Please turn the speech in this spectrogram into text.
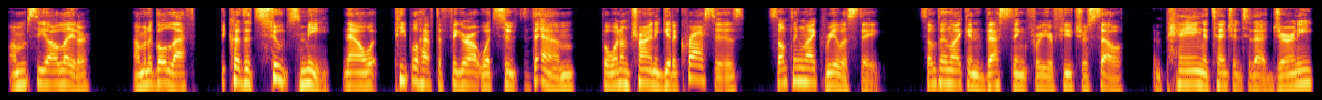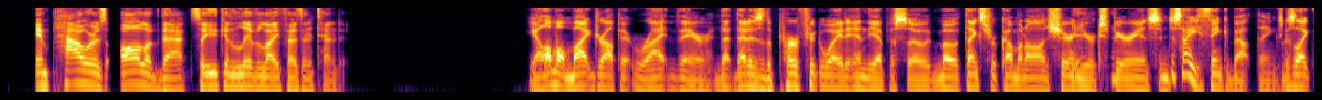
I'm to see y'all later. I'm going to go left because it suits me. Now, people have to figure out what suits them. But what I'm trying to get across is something like real estate, something like investing for your future self and paying attention to that journey empowers all of that so you can live life as intended. Yeah, I'm gonna mic drop it right there. That that is the perfect way to end the episode. Mo, thanks for coming on, sharing your experience and just how you think about things. Because like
